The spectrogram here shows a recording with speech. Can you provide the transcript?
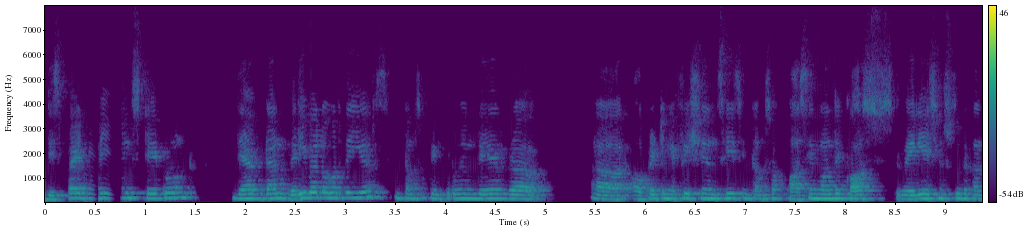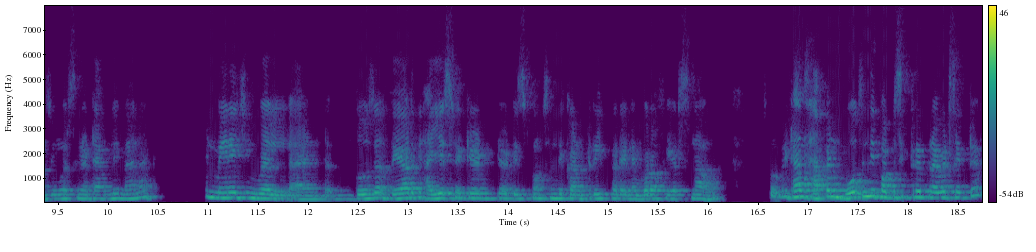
despite being state-owned, they have done very well over the years in terms of improving their uh, uh, operating efficiencies, in terms of passing on the cost variations to the consumers in a timely manner, and managing well. And those are they are the highest rated discoms in the country for a number of years now. So it has happened both in the public sector and private sector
